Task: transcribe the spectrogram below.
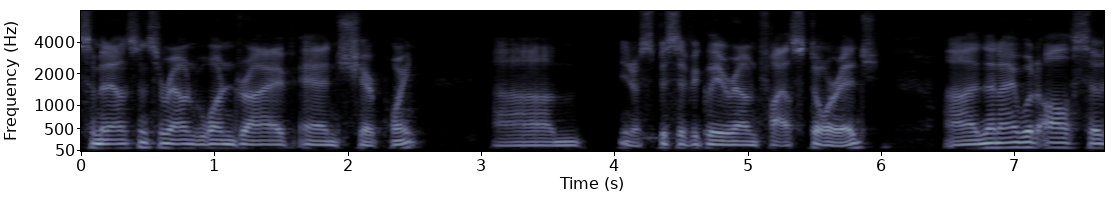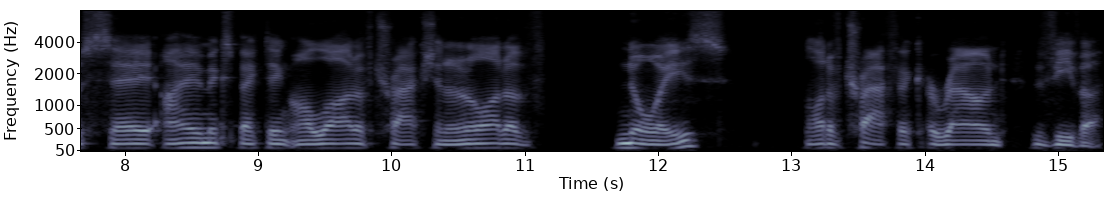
some announcements around OneDrive and SharePoint, um, you know, specifically around file storage. Uh, then I would also say I am expecting a lot of traction and a lot of noise, a lot of traffic around Viva,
